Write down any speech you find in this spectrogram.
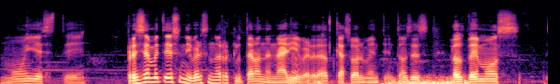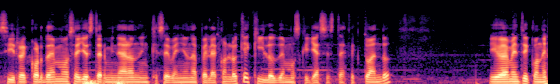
Muy este. Precisamente de ese universo no reclutaron a nadie, No. ¿verdad? Casualmente. Entonces los vemos. Si recordemos, ellos terminaron en que se venía una pelea con Loki. Aquí los vemos que ya se está efectuando. Y obviamente con, el,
